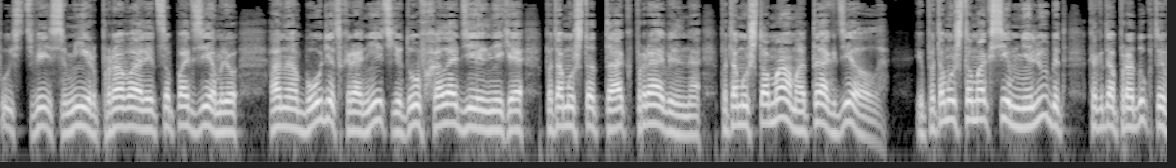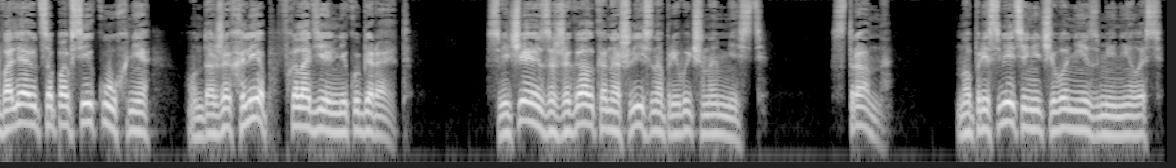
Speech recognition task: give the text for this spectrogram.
Пусть весь мир провалится под землю, она будет хранить еду в холодильнике, потому что так правильно, потому что мама так делала, и потому что Максим не любит, когда продукты валяются по всей кухне, он даже хлеб в холодильник убирает. Свеча и зажигалка нашлись на привычном месте. Странно. Но при свете ничего не изменилось.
